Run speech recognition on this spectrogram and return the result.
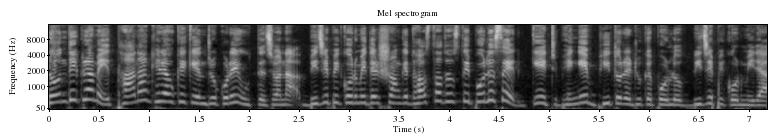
নন্দীগ্রামে থানা ঘেরাওকে কেন্দ্র করে উত্তেজনা। বিজেপি কর্মীদের সঙ্গে ধস্তাধস্তি পুলিশের গেট ভেঙে ভিতরে ঢুকে পড়ল বিজেপি কর্মীরা।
